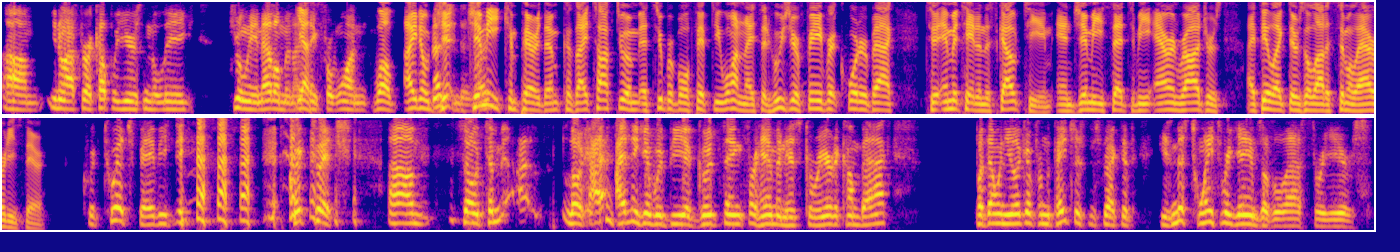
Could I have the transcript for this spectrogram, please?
Um, you know, after a couple years in the league, Julian Edelman, yes. I think, for one. Well, I know J- it, Jimmy right? compared them because I talked to him at Super Bowl 51 and I said, Who's your favorite quarterback to imitate in the scout team? And Jimmy said to me, Aaron Rodgers. I feel like there's a lot of similarities there. Quick twitch, baby. Quick twitch. Um, so to me, look, I, I think it would be a good thing for him and his career to come back. But then when you look at it from the Patriots perspective, he's missed 23 games over the last three years.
